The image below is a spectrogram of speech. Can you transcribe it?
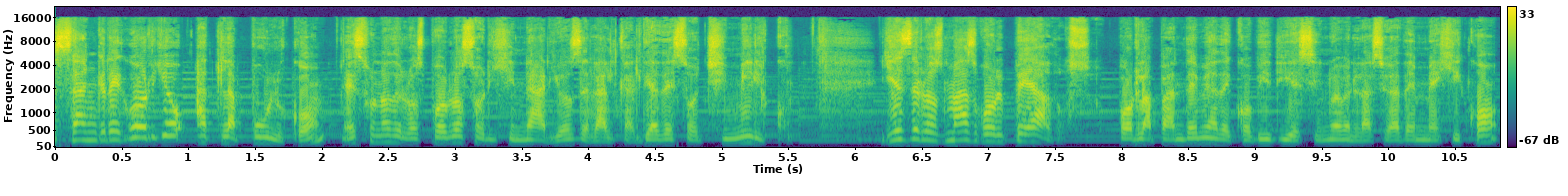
San Gregorio Atlapulco es uno de los pueblos originarios de la alcaldía de Xochimilco y es de los más golpeados por la pandemia de COVID-19 en la Ciudad de México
